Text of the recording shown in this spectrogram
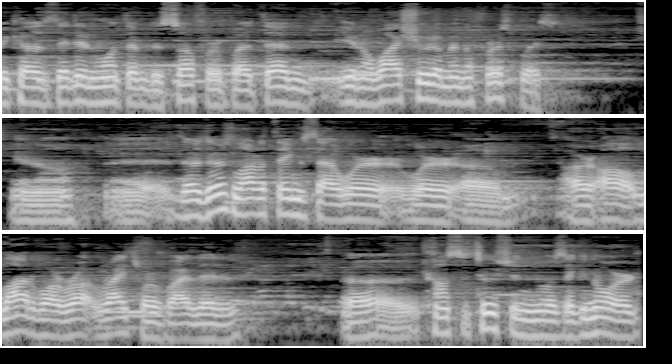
because they didn't want them to suffer. But then you know why shoot them in the first place? You know, uh, there, there's a lot of things that were were um, are a lot of our rights were violated. Uh, Constitution was ignored,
